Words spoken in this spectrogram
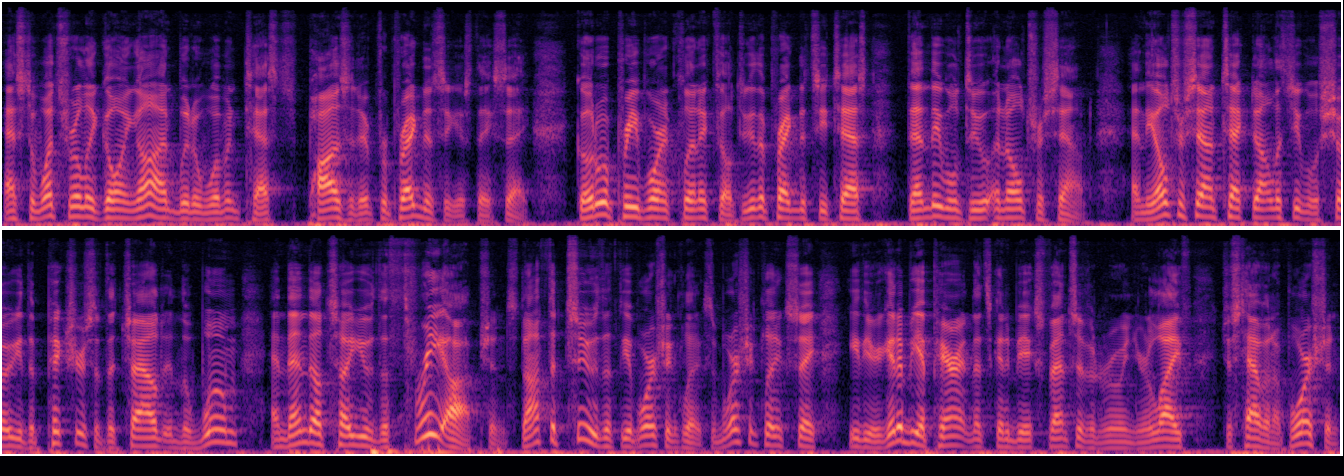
as to what's really going on when a woman tests positive for pregnancy, as they say. Go to a preborn clinic, they'll do the pregnancy test, then they will do an ultrasound. And the ultrasound technology will show you the pictures of the child in the womb, and then they'll tell you the three options, not the two that the abortion clinics. Abortion clinics say either you're going to be a parent that's going to be expensive and ruin your life, just have an abortion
